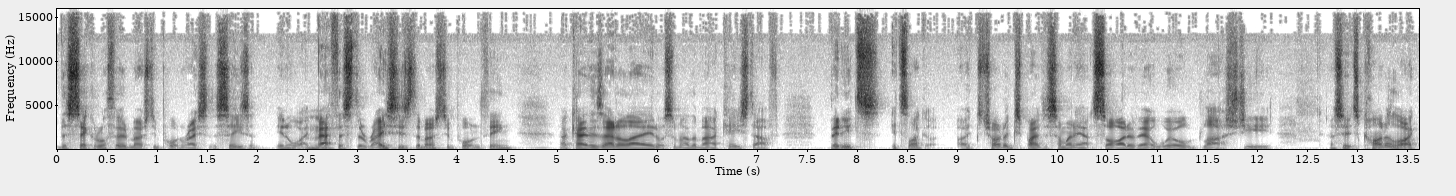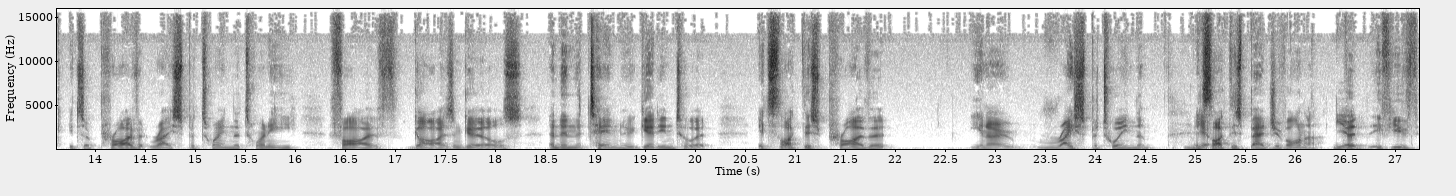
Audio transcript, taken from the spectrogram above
the second or third most important race of the season in a way. Mm-hmm. Bathurst, the race is the most important thing. Okay, there's Adelaide or some other marquee stuff, but it's it's like I tried to explain to someone outside of our world last year. I said it's kind of like it's a private race between the 25 guys and girls and then the 10 who get into it. It's like this private, you know, race between them. It's Yep. like this badge of honor Yep. that if you've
